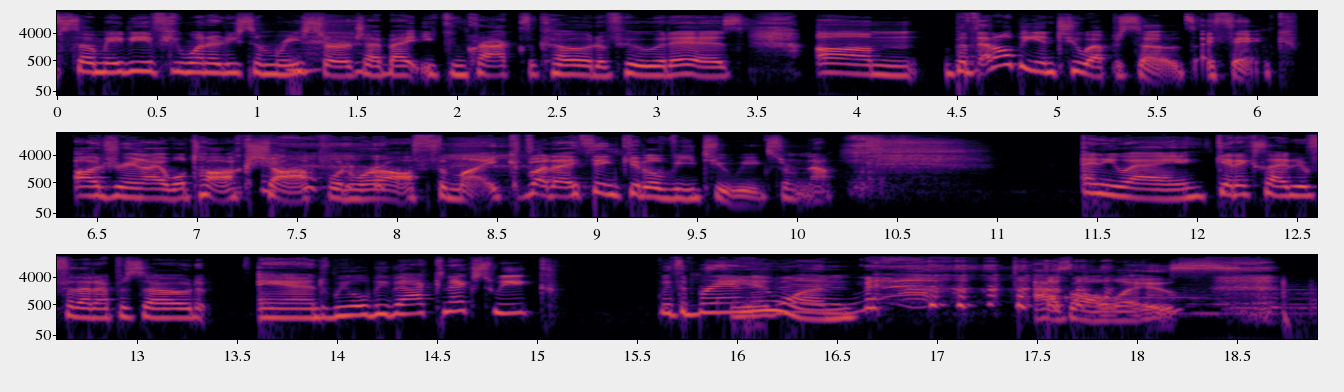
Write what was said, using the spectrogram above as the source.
so maybe if you want to do some research, I bet you can crack the code of who it is. Um, but that'll be in two episodes, I think. Audrey and I will talk shop when we're off the mic, but I think it'll be two weeks from now. Anyway, get excited for that episode, and we will be back next week with a brand new one, as always.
